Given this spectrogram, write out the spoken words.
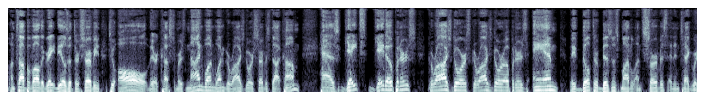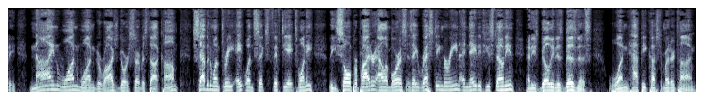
on top of all the great deals that they're serving to all their customers. 911garagedoorservice.com has gates, gate openers, garage doors, garage door openers, and they've built their business model on service and integrity. 911garagedoorservice.com, 713-816-5820. The sole proprietor, Alan Morris, is a resting Marine, a native Houstonian, and he's building his business one happy customer at a time.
